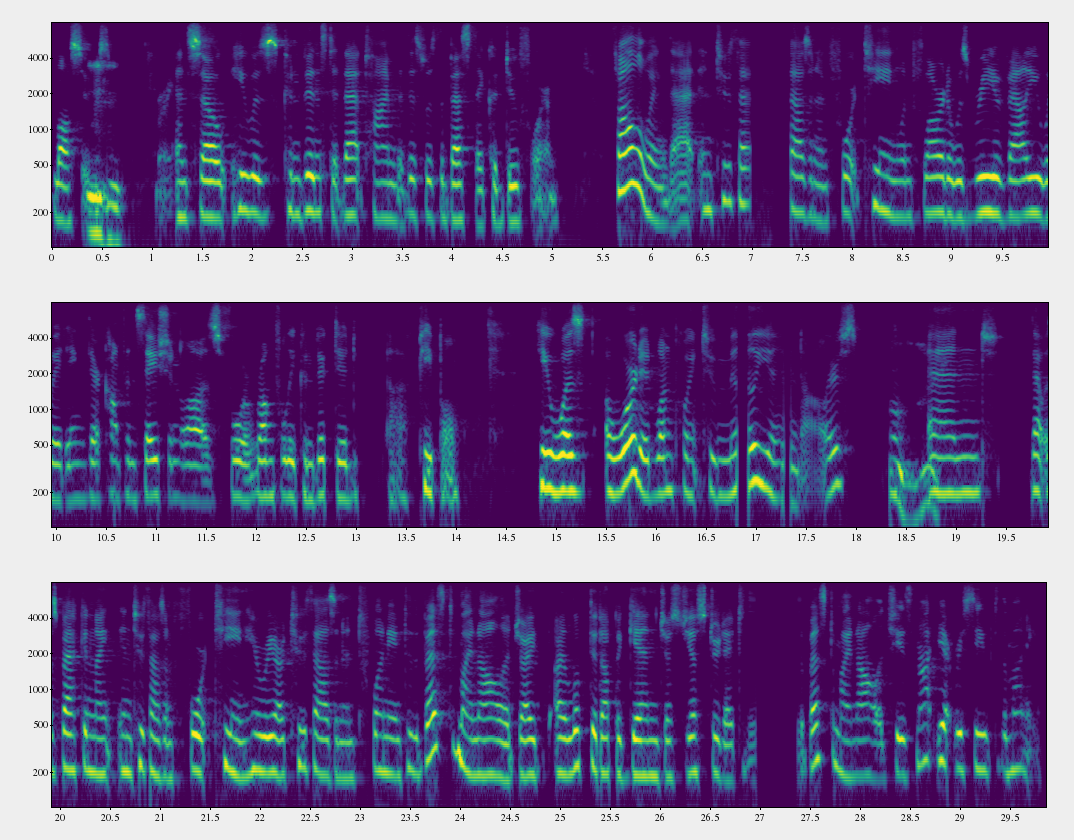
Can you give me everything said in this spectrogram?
lawsuits. Mm-hmm. Right. And so he was convinced at that time that this was the best they could do for him. Following that, in 2014, when Florida was reevaluating their compensation laws for wrongfully convicted uh, people, he was awarded $1.2 million. Oh, and that was back in, in 2014. Here we are, 2020. And to the best of my knowledge, I, I looked it up again just yesterday. To the, the best of my knowledge, he has not yet received the money.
